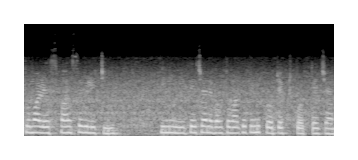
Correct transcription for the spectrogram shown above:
তোমার রেসপন্সিবিলিটি তিনি নিতে চান এবং তোমাকে তিনি প্রোটেক্ট করতে চান।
